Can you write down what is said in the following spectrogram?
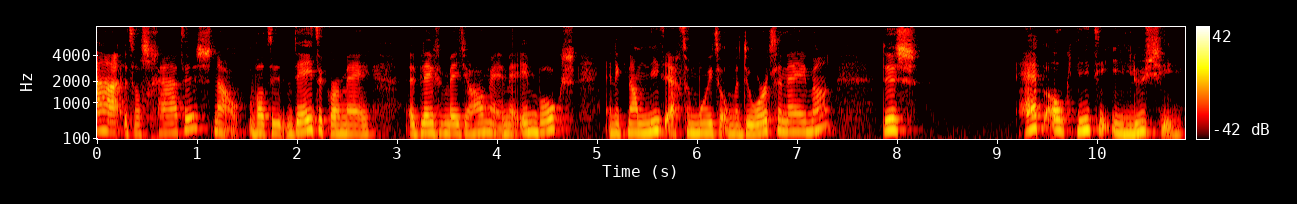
A, het was gratis. Nou, wat deed ik ermee? Het bleef een beetje hangen in mijn inbox. En ik nam niet echt de moeite om het door te nemen. Dus heb ook niet die illusie.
